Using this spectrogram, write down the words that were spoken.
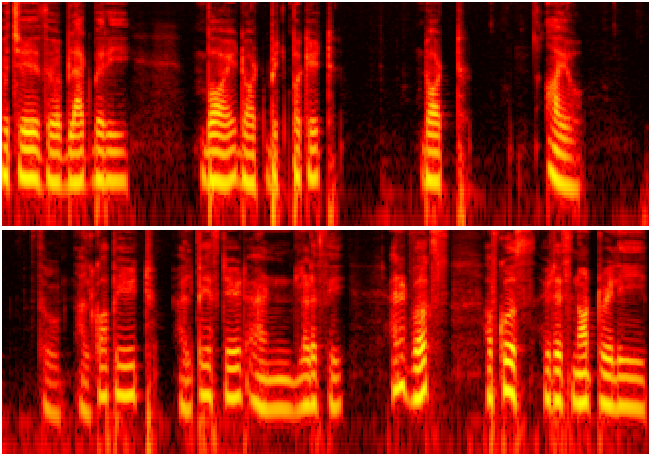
which is uh, blackberryboy.bitbucket.io. So I'll copy it, I'll paste it and let us see. And it works. Of course, it is not really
